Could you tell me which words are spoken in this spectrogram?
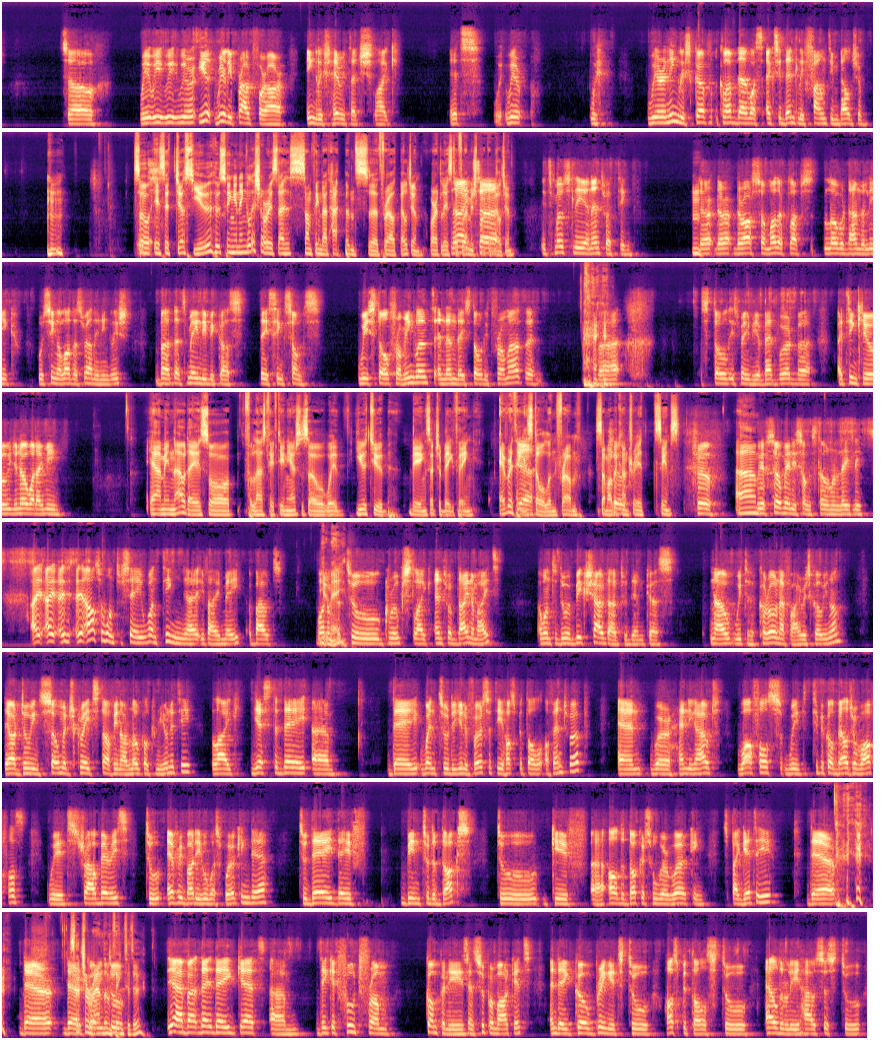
So we we we we're really proud for our English heritage. Like it's we, we're we we're an English club, club that was accidentally found in Belgium. So It's- is it just you who sing in English, or is that something that happens uh, throughout Belgium, or at least the Flemish part uh, of Belgium? It's mostly an Antwerp thing. There, there, there are some other clubs lower down the league who sing a lot as well in English, but that's mainly because they sing songs we stole from England and then they stole it from us. And, but stole is maybe a bad word, but I think you you know what I mean. Yeah, I mean nowadays, or for the last fifteen years or so, with YouTube being such a big thing, everything is stolen from some other country. It seems. True. Um, we have so many songs stolen lately. I, I, I- also want to say one thing, uh, if I may, about one You of may. the two groups, like Antwerp Dynamite. I want to do a big shout out to them because now with the coronavirus going on, they are doing so much great stuff in our local community. Like yesterday, um, they went to the University Hospital of Antwerp and were handing out waffles with typical Belgian waffles with strawberries to everybody who was working there. Today they've been to the docks to give uh, all the dockers who were working spaghetti. They're they're they're such a random to, thing to do. yeah, but they they get um, they get food from companies and supermarkets, and they go bring it to hospitals, to elderly houses, to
